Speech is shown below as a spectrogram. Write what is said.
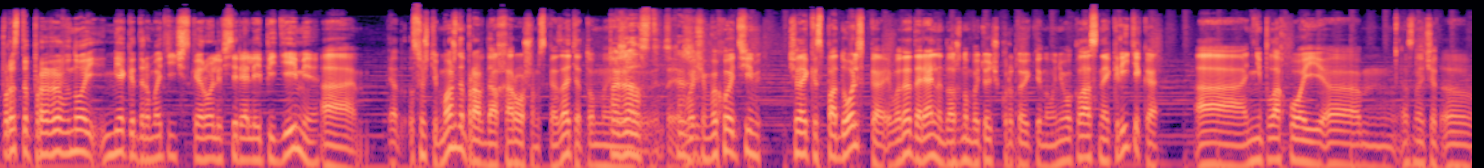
просто прорывной мега-драматической роли в сериале «Эпидемия». А, слушайте, можно, правда, о хорошем сказать, а то мы... Пожалуйста, это, В общем, выходит фильм «Человек из Подольска», и вот это реально должно быть очень крутое кино. У него классная критика, а, неплохой, а, значит, а,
